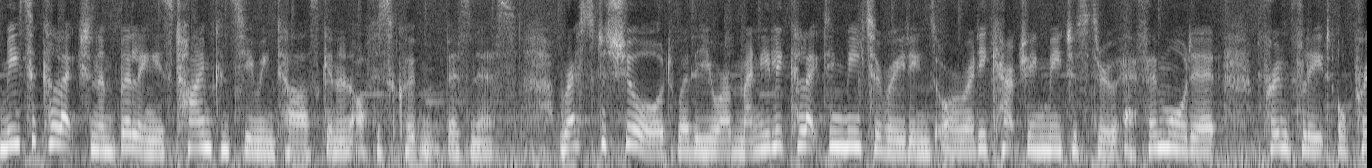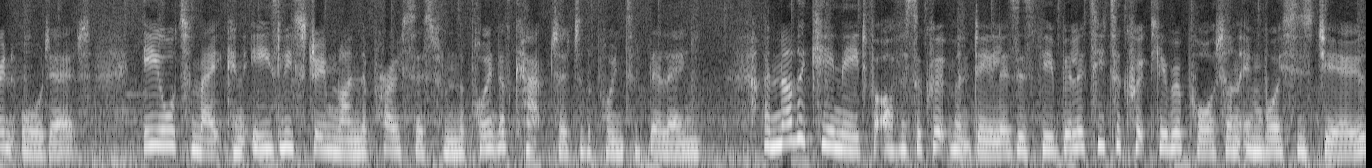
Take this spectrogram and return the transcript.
Meter collection and billing is time-consuming task in an office equipment business. Rest assured, whether you are manually collecting meter readings or already capturing meters through FMAudit, print fleet or print audit, eAutomate can easily streamline the process from the point of capture to the point of billing. Another key need for office equipment dealers is the ability to quickly report on invoices due,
